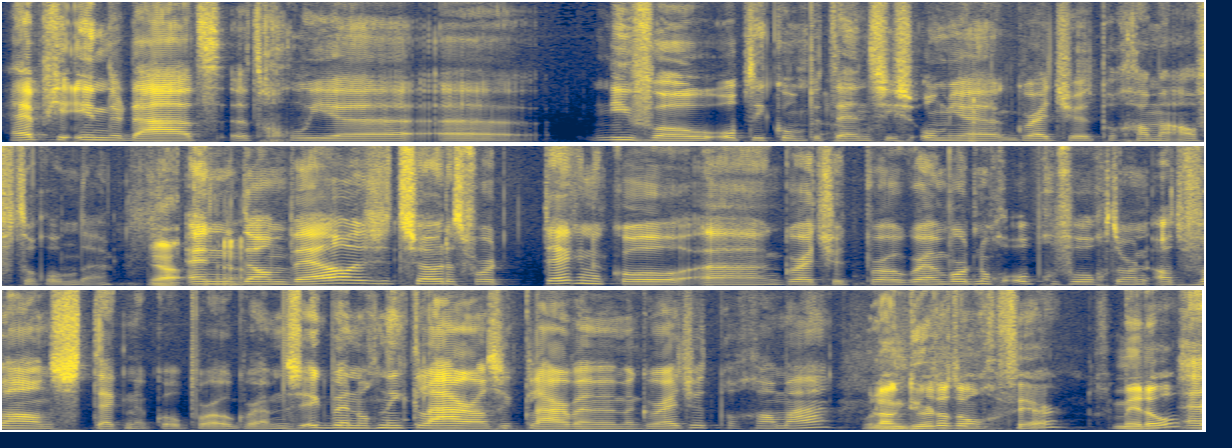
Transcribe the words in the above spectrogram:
Heb je inderdaad het goede eh, niveau op die competenties om je graduate programma af te ronden? Ja, En ja. dan wel is het zo dat voor het technical eh, graduate program wordt nog opgevolgd door een advanced technical program. Dus ik ben nog niet klaar als ik klaar ben met mijn graduate programma. Hoe lang duurt dat ongeveer, gemiddeld? Eh,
